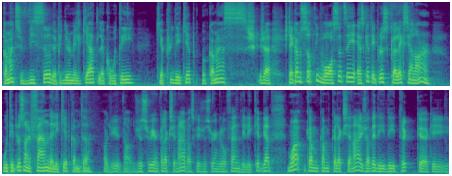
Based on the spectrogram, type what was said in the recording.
comment tu vis ça depuis 2004, le côté qu'il n'y a plus d'équipe. Ou Comment. J'étais comme surpris de voir ça, tu sais. Est-ce que tu es plus collectionneur ou tu es plus un fan de l'équipe comme ça? Oh Dieu, non, je suis un collectionneur parce que je suis un gros fan de l'équipe. Regarde, moi, comme, collectionneur, j'avais des, des trucs euh, qui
